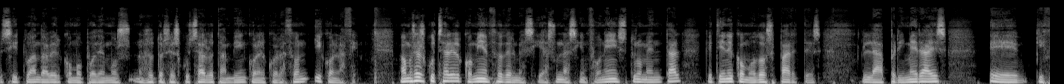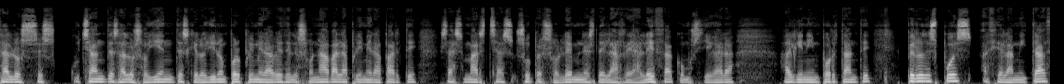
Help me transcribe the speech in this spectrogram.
situando a ver cómo podemos nosotros escucharlo también con el corazón y con la fe. Vamos a escuchar el comienzo del Mesías, una sinfonía instrumental que tiene como dos partes. La primera es eh, quizá a los escuchantes, a los oyentes que lo oyeron por primera vez, les sonaba la primera parte, esas marchas súper solemnes de la realeza, como si llegara alguien importante, pero después, hacia la mitad,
